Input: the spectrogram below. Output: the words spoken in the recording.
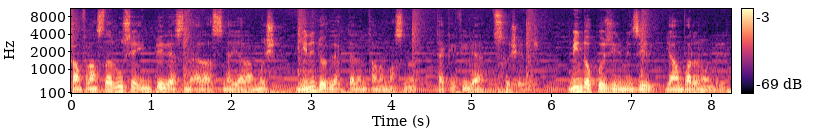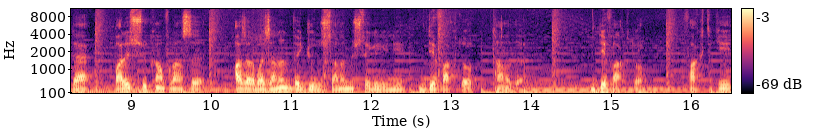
konfransda Rusiya imperiyasının ərazisinə yaranmış yeni dövlətlərin tanınmasını təklifi ilə çıxış edir. 1920-ci il yanvarın 11-də Paris Sülh Konfransı Azərbaycanın və Gürcüstanın müstəqilliyini de facto tanıdı. De facto, faktiki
